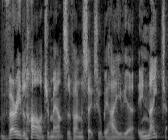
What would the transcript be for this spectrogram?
very large amounts of homosexual behaviour in nature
